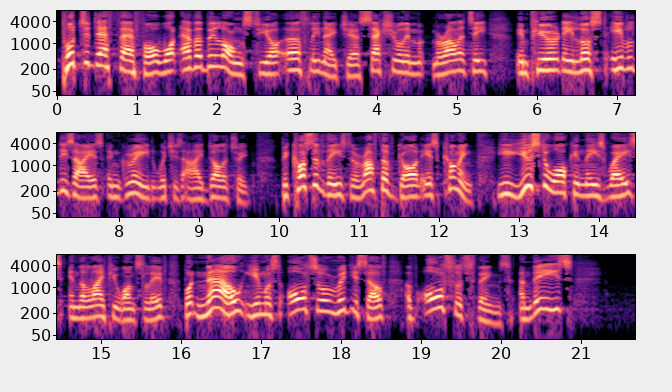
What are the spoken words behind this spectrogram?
Put to death, therefore, whatever belongs to your earthly nature sexual immorality, impurity, lust, evil desires, and greed, which is idolatry. Because of these, the wrath of God is coming. You used to walk in these ways in the life you once lived, but now you must also rid yourself of all such things. And these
